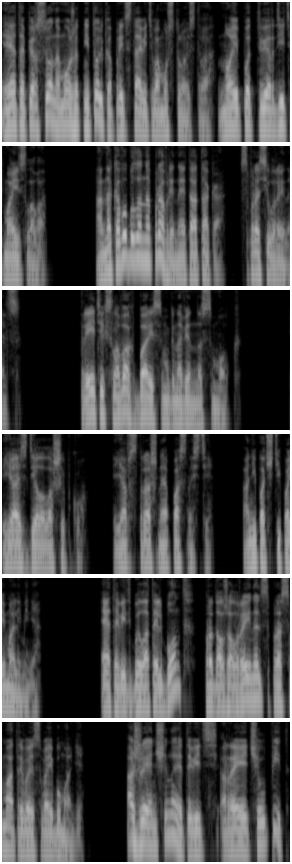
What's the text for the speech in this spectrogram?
И эта персона может не только представить вам устройство, но и подтвердить мои слова. «А на кого была направлена эта атака?» — спросил Рейнольдс. При этих словах Баррис мгновенно смолк. «Я сделал ошибку. Я в страшной опасности. Они почти поймали меня». «Это ведь был отель «Бонд»?» — продолжал Рейнольдс, просматривая свои бумаги. «А женщина — это ведь Рэйчел Питт,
